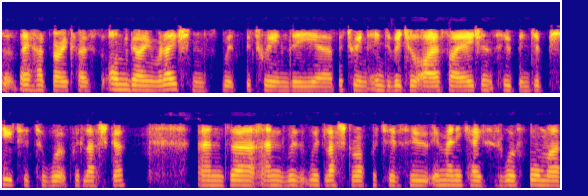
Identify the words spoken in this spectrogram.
that they had very close ongoing relations with between the uh, between individual ISI agents who'd been deputed to work with Lashkar, and uh, and with, with Lashkar operatives who, in many cases, were former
